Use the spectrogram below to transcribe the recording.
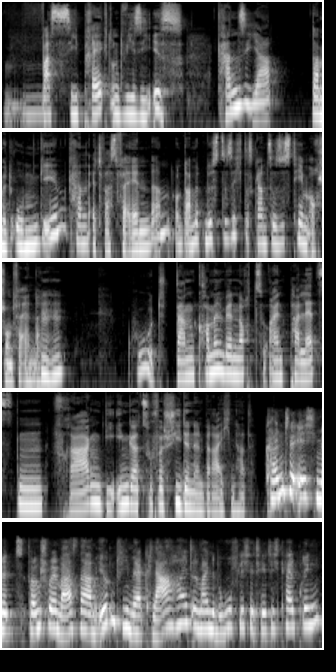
was sie prägt und wie sie ist, kann sie ja damit umgehen, kann etwas verändern und damit müsste sich das ganze System auch schon verändern. Mhm. Gut, dann kommen wir noch zu ein paar letzten Fragen, die Inga zu verschiedenen Bereichen hat. Könnte ich mit Feng Shui-Maßnahmen irgendwie mehr Klarheit in meine berufliche Tätigkeit bringen?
